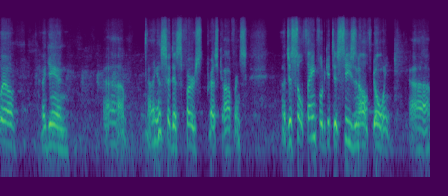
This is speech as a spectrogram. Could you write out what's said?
Well, again, uh, I think I said this first press conference. Uh, just so thankful to get this season off going. Uh,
